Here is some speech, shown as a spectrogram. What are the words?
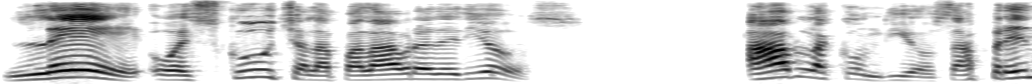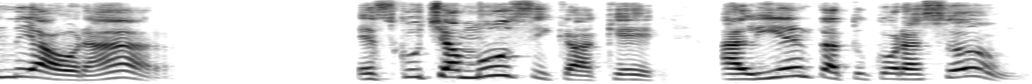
Lee o escucha la palabra de Dios habla con Dios, aprende a orar, escucha música que alienta tu corazón.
